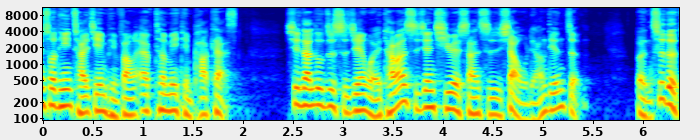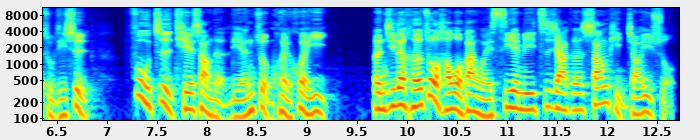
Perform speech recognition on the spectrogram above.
迎收听财经平方 After Meeting Podcast。现在录制时间为台湾时间七月三十日下午两点整。本次的主题是复制贴上的联准会会议。本集的合作好伙伴为 CME 芝加哥商品交易所。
